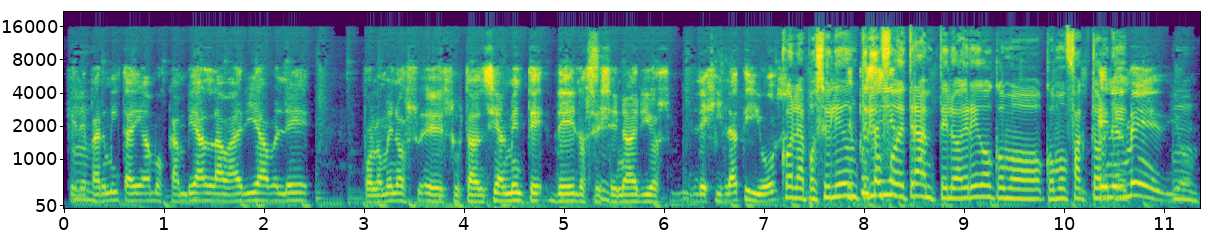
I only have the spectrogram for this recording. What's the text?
que le Mm. permita, digamos, cambiar la variable, por lo menos eh, sustancialmente, de los Sí. escenarios legislativos. Con la posibilidad de un triunfo hay- de Trump, te lo agrego como, como un factor. en que- el medio, Mm.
